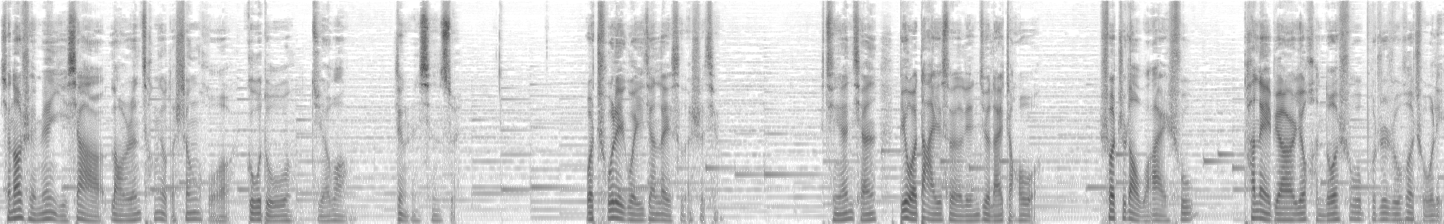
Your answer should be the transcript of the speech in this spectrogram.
想到水面以下老人曾有的生活，孤独、绝望，令人心碎。我处理过一件类似的事情。几年前，比我大一岁的邻居来找我，说知道我爱书，他那边有很多书，不知如何处理。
